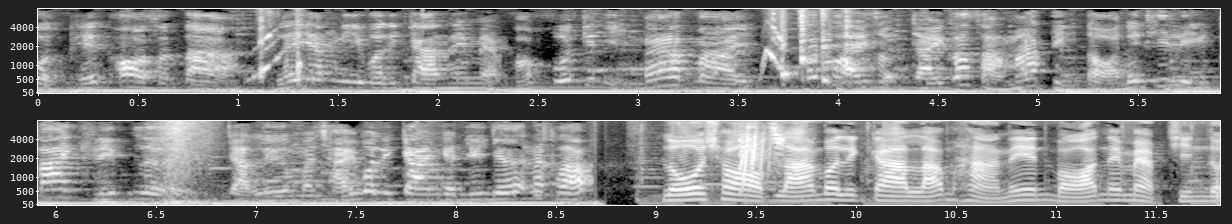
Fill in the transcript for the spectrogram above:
กดเพชรออสตาและยังมีบริการในแมปบล็อกฟุตกันอีกมากมาย ถ้าใครสนใจก็สามารถติดต่อได้ที่ลิงก์ใต้คลิปเลย อย่าลืมมาใช้บริการกันเยอะๆนะครับโลช็อปร้านบริการรับหาเนตบอสในแมปชินโด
